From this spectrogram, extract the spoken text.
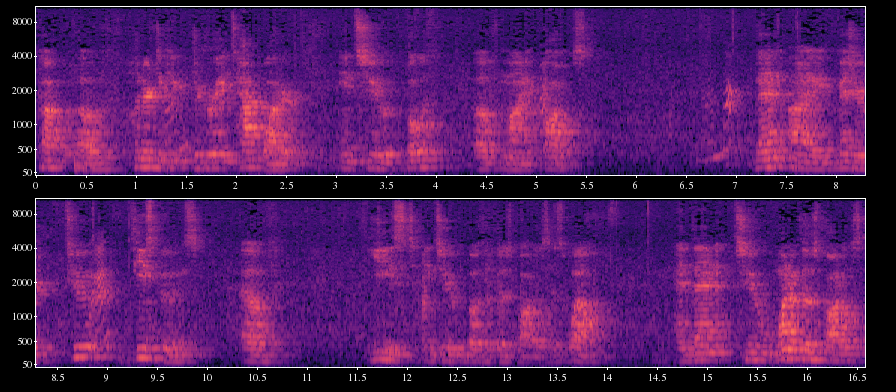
cup of 100 degree tap water into both of my bottles. Then I measured two teaspoons of yeast into both of those bottles as well. And then to one of those bottles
